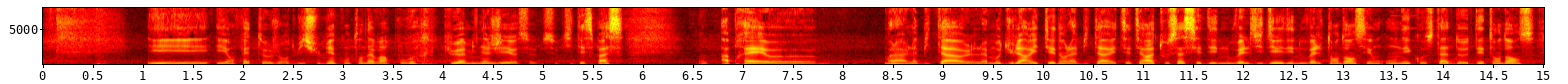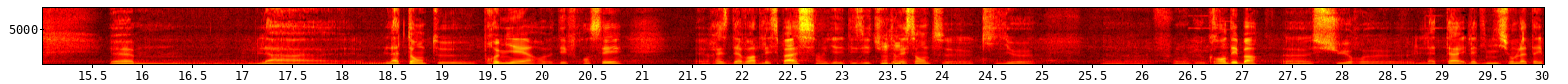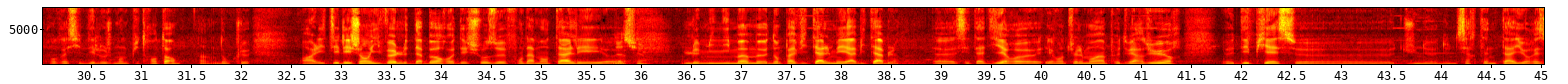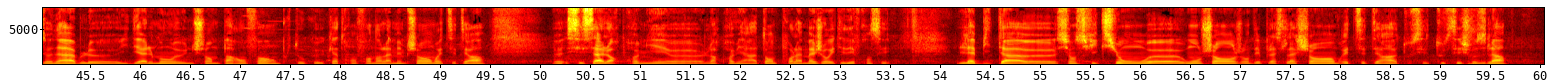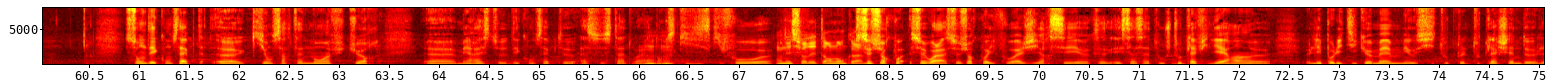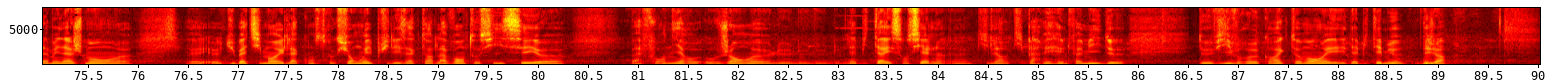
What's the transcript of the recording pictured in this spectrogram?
Et, en fait, aujourd'hui, je suis bien content d'avoir pu aménager euh, ce, petit espace. après, euh, voilà, l'habitat, la modularité dans l'habitat, etc. Tout ça, c'est des nouvelles idées, des nouvelles tendances, et on, n'est qu'au stade des tendances. L'attente première des Français reste d'avoir de l'espace. Hein. Il y a des études mm-hmm. récentes qui euh, font de grands débats euh, sur euh, la, taille, la diminution de la taille progressive des logements depuis 30 ans. Hein. donc, en réalité, les gens, ils veulent d'abord des choses fondamentales et le minimum, non pas vital, mais habitable. c'est-à-dire éventuellement un peu de verdure, des pièces d'une certaine taille raisonnable, idéalement une chambre par enfant, plutôt que quatre enfants dans la même chambre, etc. Euh, c'est ça leur, premier, euh, leur première attente pour la majorité des Français. L'habitat euh, science-fiction où on change, on déplace la chambre, etc., ces, toutes ces choses-là sont des concepts qui ont certainement un futur. mais restent des concepts à ce stade. Voilà. Mhm. Donc, ce qu'il ce qu'il faut. On est sur des temps longs quand même. Ce sur quoi, ce, voilà, ce sur quoi il faut agir, c'est et ça, ça touche toute la filière, hein, euh, les politiques eux-mêmes, mais aussi toute, la chaîne de l'aménagement euh, euh, du bâtiment et de la construction, et puis les acteurs de la vente aussi, c'est euh, bah, fournir aux gens euh, l'habitat essentiel euh, qui, leur, qui permet à une famille de, de vivre correctement et d'habiter mieux, déjà.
